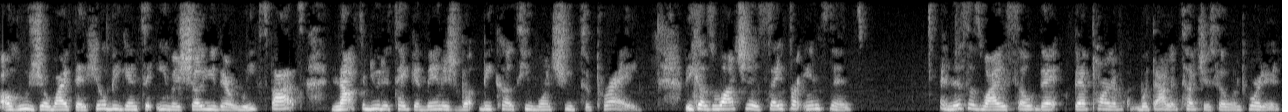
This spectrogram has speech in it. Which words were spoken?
or who's your wife, that He'll begin to even show you their weak spots, not for you to take advantage, but because He wants you to pray. Because watch this, say for instance, and this is why it's so that that part of without a touch is so important.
